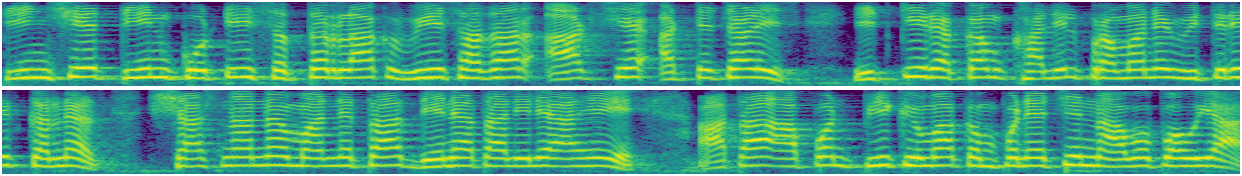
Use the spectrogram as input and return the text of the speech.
तीनशे तीन कोटी सत्तर लाख वीस हजार आठशे अठ्ठेचाळीस इतकी रक्कम खालीलप्रमाणे वितरित करण्यास शासनानं मान्यता देण्यात आलेली आहे. आता आपण पीक विमा कंपन्याची नावं पाहूया.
